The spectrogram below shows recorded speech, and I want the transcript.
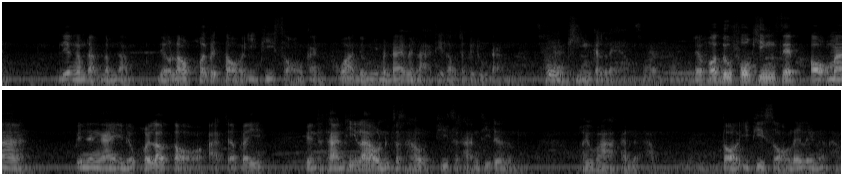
เรียงลำดับลำดับ เดี๋ยวเราค่อยไปต่อ EP สองกัน เพราะว่าเดี๋ยวนี้มันได้เวลาที่เราจะไปดูหนังโฟคิงกันแล้ว ใช่ครับเดี๋ยวพอดูโฟคิงเสร็จออกมาเป็นยังไง เดี๋ยวค่อยเล่าต่อ อาจจะไปเปลี่ยนสถานที่เล่าหรือจะเท่าที่สถานที่เดิม ค่อยว่ากันนะครับ ต่อ EP สองได้เลยนะครับ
